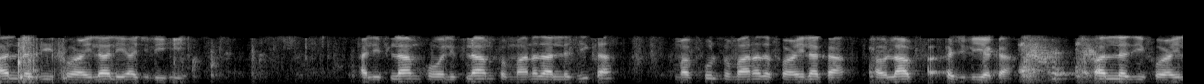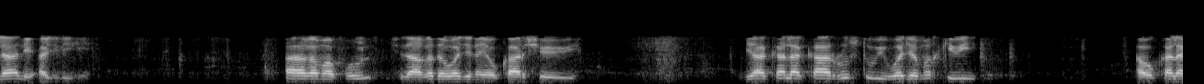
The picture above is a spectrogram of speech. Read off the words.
الذي فعل لاجله الف لام هو الف لام په معنا د الذي کا مفعول په معنا د فعل کا او لا اجلیه کا الذي فعل لاجله هغه مفعول چې داغه د وجه نه یو کار شوی وي بیا کله کار رستوي وجه مخ کی وي او کله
